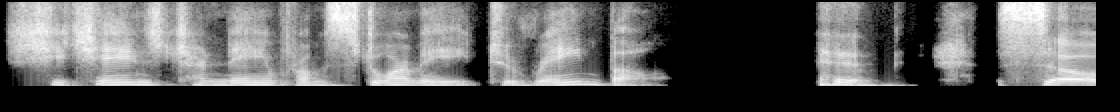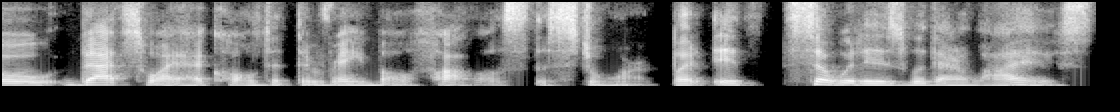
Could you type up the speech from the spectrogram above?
she changed her name from Stormy to Rainbow. Mm. so that's why I called it The Rainbow Follows the Storm. But it so it is with our lives.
